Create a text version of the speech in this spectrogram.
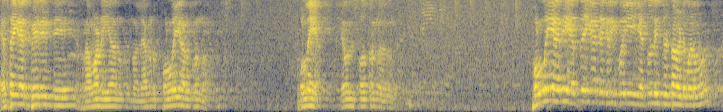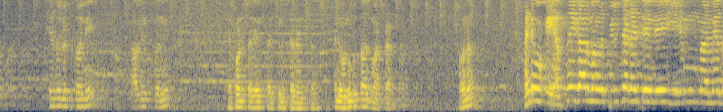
ఎస్ఐ గారి పేరేంటి? రమణయ్య అనుకుందాం లేకుంటే పుల్లయ్య అనుకుందాం. పుల్లయ్య ఎవరి స్తోత్రం కలుగుతుంది. పుల్లయ్య అని ఎస్ఐ గారి దగ్గరికి పోయి ఎట్లా నిల్చుంటామండి మనము? చేతులు పెట్టుకొని ఆలోచించుకొని చెప్పండి సార్ ఏం సార్ పిలిచారండి సార్? అని ఉనుకుతాలు మాట్లాడతాను అవునా? అంటే ఒక ఎస్ఐ గారు మనల్ని పిలిచాడంటే ఏం నా మీద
